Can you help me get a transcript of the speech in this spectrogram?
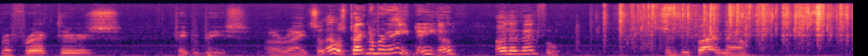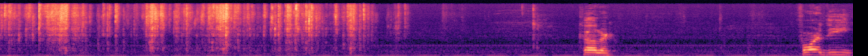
refractors, paper base. All right, so that was pack number eight. There you go. Uneventful. Let's do five now. Color. For the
